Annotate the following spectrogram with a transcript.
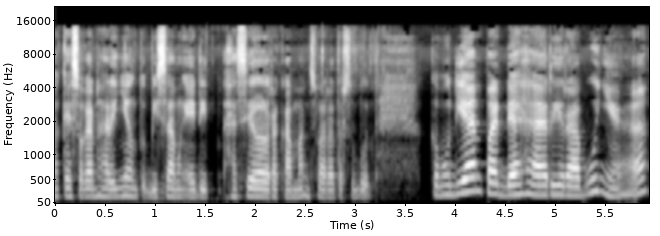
uh, keesokan harinya untuk bisa mengedit hasil rekaman suara tersebut. Kemudian pada hari Rabunya,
